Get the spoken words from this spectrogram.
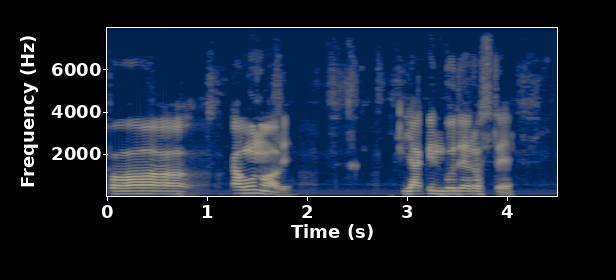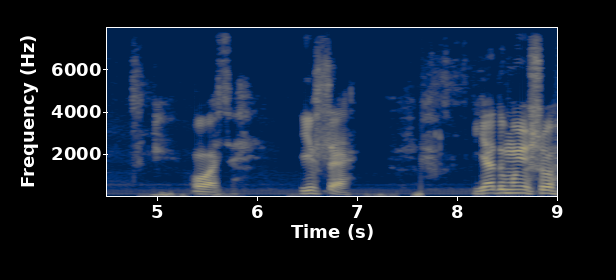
по кавунові, як він буде рости. Ось. І все. Я думаю, що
